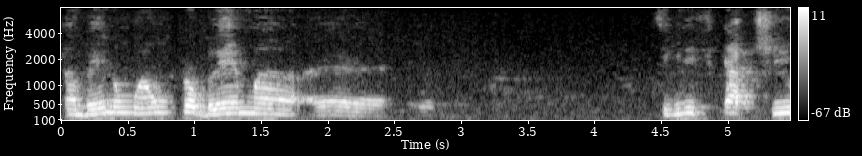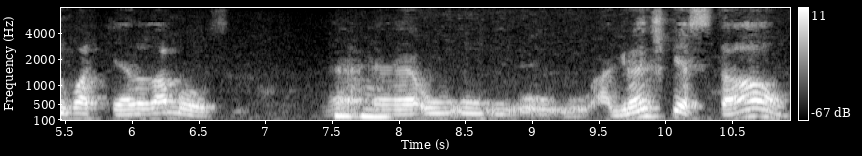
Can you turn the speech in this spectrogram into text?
também não é um problema é, significativo a queda da bolsa. Né? Uhum. É, o, o, a grande questão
